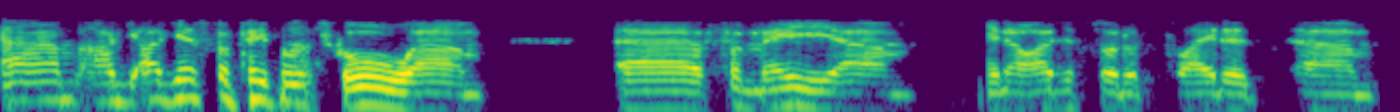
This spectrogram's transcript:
Um, I, I, guess for people at school, um, uh, for me, um, you know, I just sort of played it um,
